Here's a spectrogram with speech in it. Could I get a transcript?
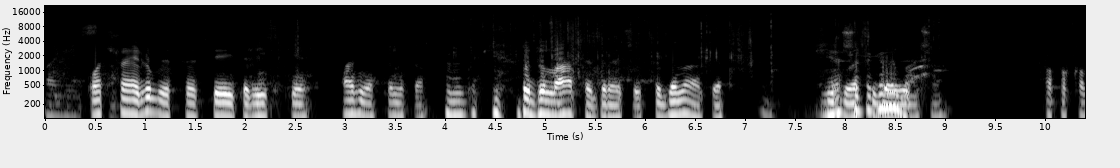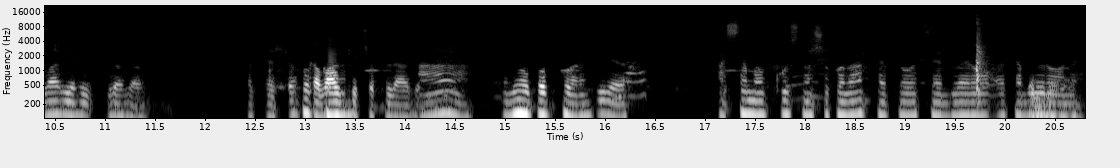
Баліста. От що я люблю, це оці італійські. А, ні, то не то. Вони такі. Це донати, до речі, це донати. Я ще таке не 29. бачив. Опакований донат. А це що? Попкорн. Кавалки чоколаду. А, я думав попкорн. Ні. А сама вкусна шоколадка, то це блеро, таблерони.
